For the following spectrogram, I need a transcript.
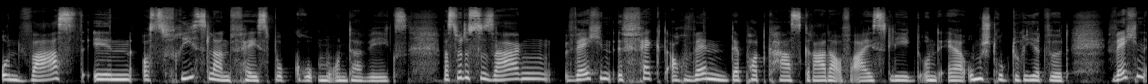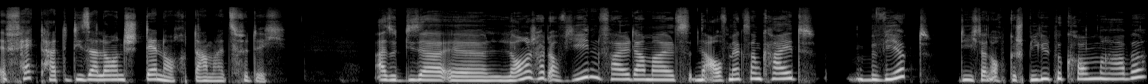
und warst in Ostfriesland Facebook-Gruppen unterwegs. Was würdest du sagen, welchen Effekt, auch wenn der Podcast gerade auf Eis liegt und er umstrukturiert wird, welchen Effekt hatte dieser Launch dennoch damals für dich? Also dieser äh, Launch hat auf jeden Fall damals eine Aufmerksamkeit bewirkt, die ich dann auch gespiegelt bekommen habe.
